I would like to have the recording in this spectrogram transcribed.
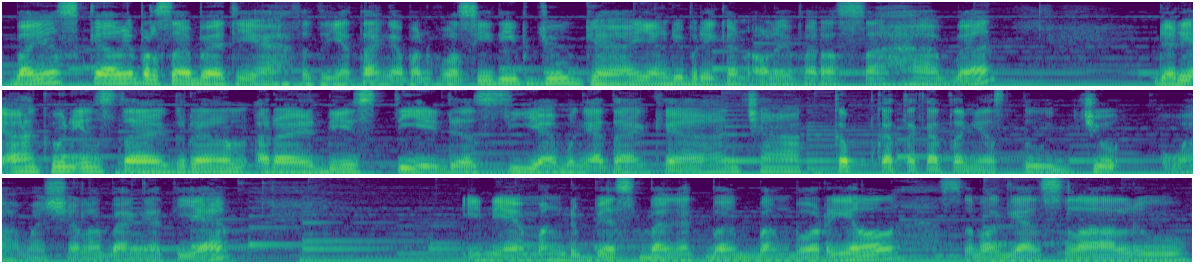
Banyak sekali persahabat ya, tentunya tanggapan positif juga yang diberikan oleh para sahabat. Dari akun Instagram Radisti Desia mengatakan Cakep kata-katanya setuju. Wah Masya Allah banget ya. Ini emang the best banget Bang, Bang Boril. Semoga selalu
